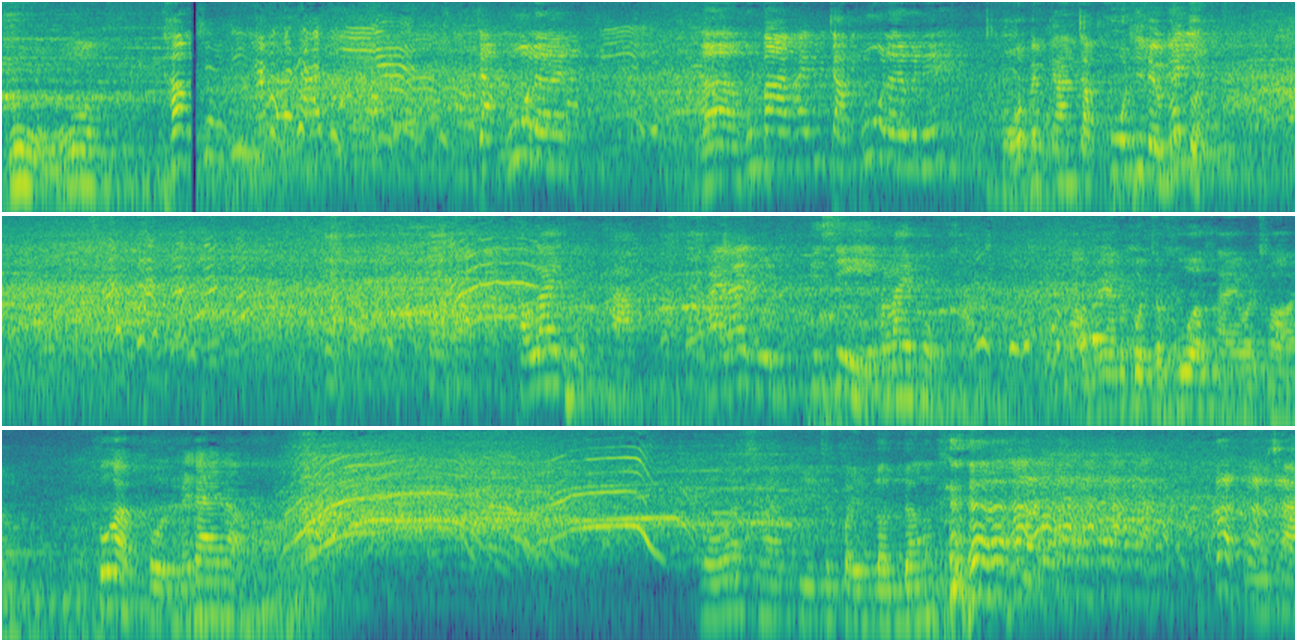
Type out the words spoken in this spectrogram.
โอ้โหทำจับคู่เลยเออคุณมาใครคุณจับคู่เลยวันนี้ โห เป็นการจับคู่ที่เร็วที่สุดเขาไล่ผมครับใครไล่คุณพี่สี่เขาไล่ผมครับเอาไม่งั้นคุณจะคู่กับใครวันชอน คู่กับคุณไม่ได้หรอ เพราะว่าชาคีจะไปลอนดอนคือชา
